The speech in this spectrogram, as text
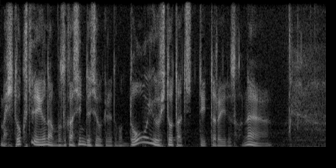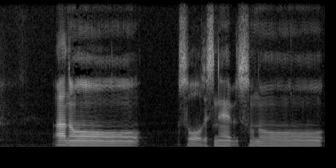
まあ、一口で言うのは難しいんでしょうけれども、どういう人たちって言ったらいいですかね？あのそうですね、その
